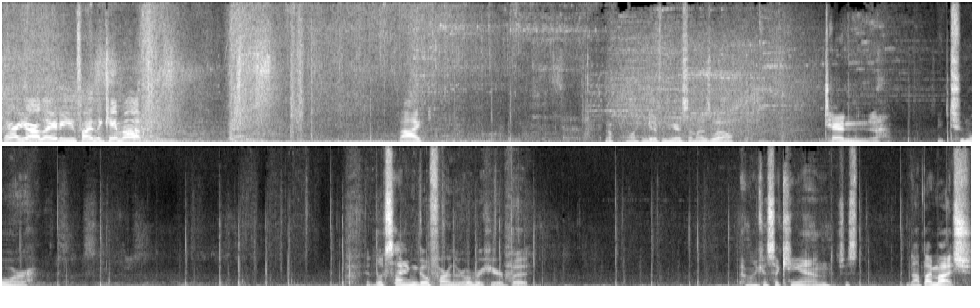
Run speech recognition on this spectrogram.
There you are, lady. You finally came up. Bye. Oh, well, I can get it from here, so I might as well. Ten. Need two more. It looks like I can go farther over here, but... Well, I guess I can. Just not by much.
